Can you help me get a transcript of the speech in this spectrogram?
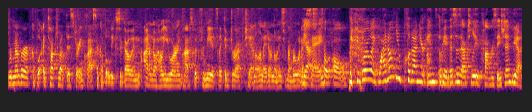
remember a couple, I talked about this during class a couple weeks ago, and I don't know how you are in class, but for me, it's like a direct channel, and I don't always remember what I say. to- oh, people are like, why don't you put on your in? Okay, this is actually a conversation. Yeah.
